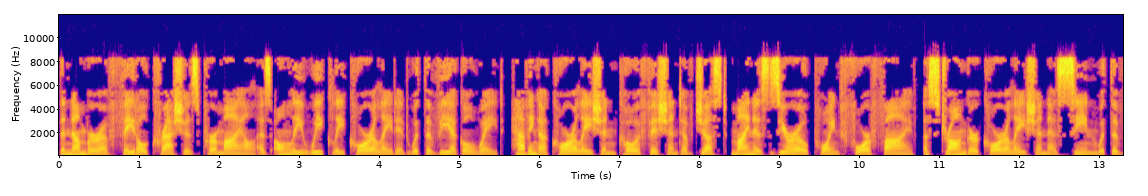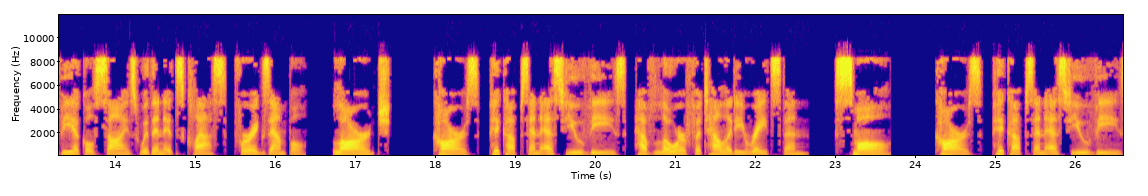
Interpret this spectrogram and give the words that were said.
the number of fatal crashes per mile is only weakly correlated with the vehicle weight, having a correlation coefficient of just -0.45. A stronger correlation is seen with the vehicle size within its class. For example, large Cars, pickups and SUVs, have lower fatality rates than small cars, pickups and SUVs.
